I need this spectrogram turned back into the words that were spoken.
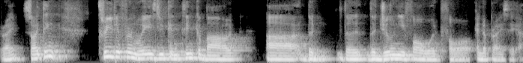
right? So I think three different ways you can think about uh, the, the, the journey forward for enterprise AI.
